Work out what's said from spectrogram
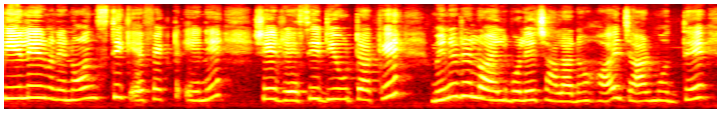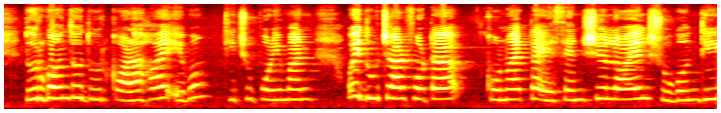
তেলের মানে ননস্টিক এফেক্ট এনে সেই রেসিডিউটাকে মিনারেল অয়েল বলে চালানো হয়, যার মধ্যে দুর্গন্ধ দূর করা হয় এবং কিছু পরিমাণ ওই দু চার ফোঁটা কোনো একটা এসেনশিয়াল অয়েল সুগন্ধি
